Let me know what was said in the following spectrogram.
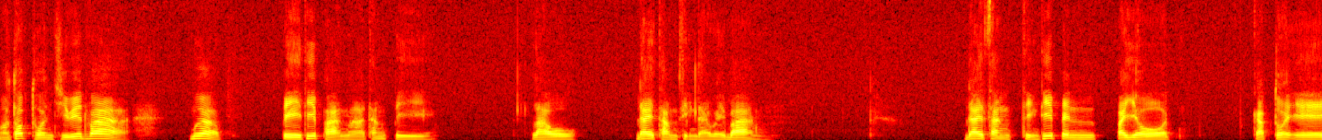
มาทบทวนชีวิตว่าเมื่อ ปีที่ผ่านมาทั้งปี เราได้ทำสิ่งใดไว้บ้าง ได้ทั้งสิ่งที่เป็นประโยชน์กับตัวเอง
